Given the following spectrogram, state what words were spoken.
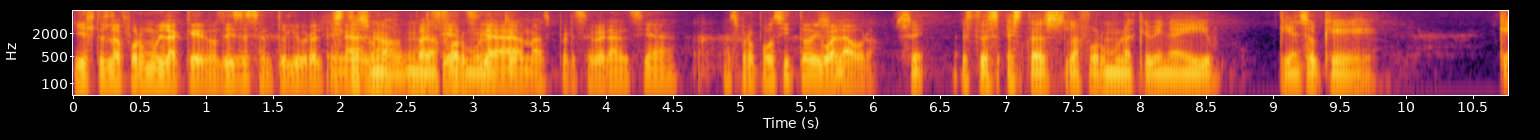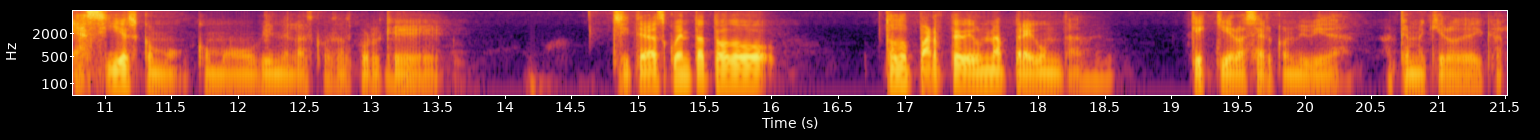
Y esta es la fórmula que nos dices en tu libro al Esta final, es una- ¿no? una Paciencia, fórmula que- más perseverancia, más propósito, igual Sí. a oro. Sí, esta es, esta es la fórmula que viene ahí. Pienso que, que así es como, como vienen las cosas, porque si te das cuenta, todo, todo parte de una pregunta. ¿Qué quiero hacer con mi vida? ¿A qué me quiero dedicar?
